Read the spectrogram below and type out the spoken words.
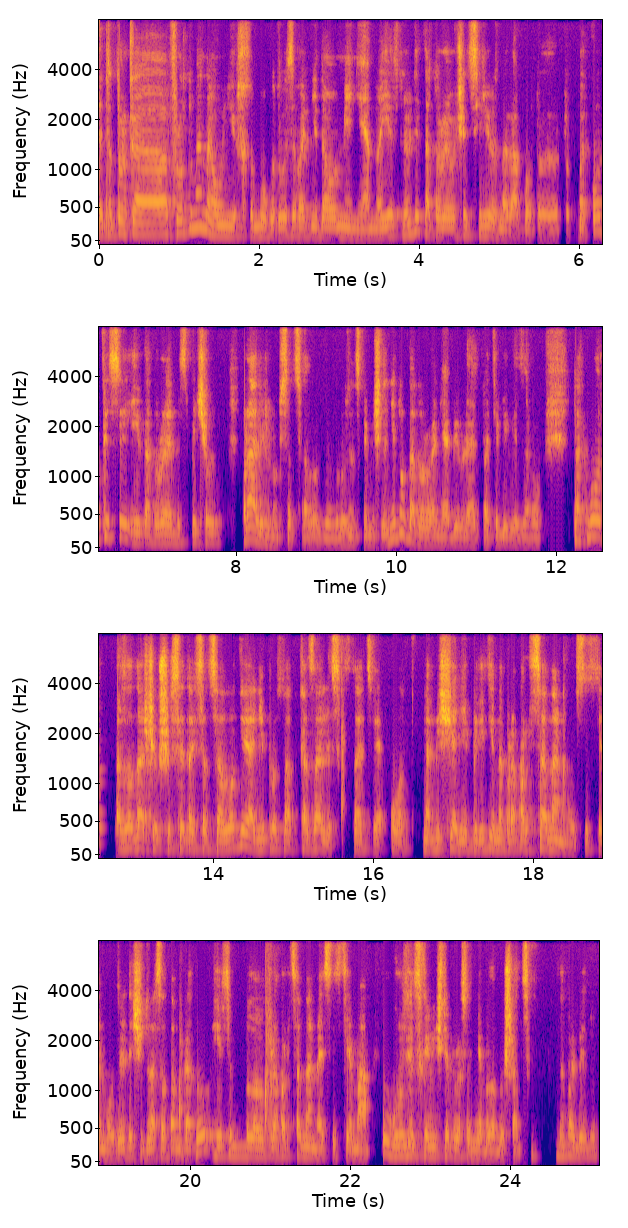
это только фронтмены у них могут вызывать недоумение, но есть люди, которые очень серьезно работают в бэк-офисе и которые обеспечивают правильную социологию грузинской мечты, не ту, которую они объявляют по телевизору. Так вот, озадачившись этой социологией, они просто отказались, кстати, от обещания перейти на пропорциональную систему в 2020 году. Если бы была пропорциональная система, у грузинской мечты просто не было бы шансов на победу.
